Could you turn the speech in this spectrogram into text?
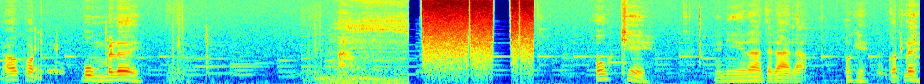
แล้วก็กดปุ่มไปเลยอ้าวโอเคอันนี้น่าจะได้แล้วโอเค กดเลย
